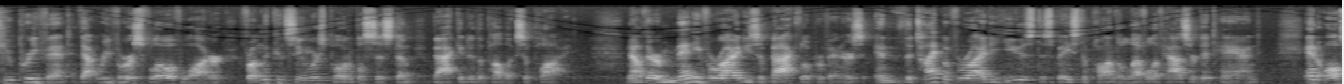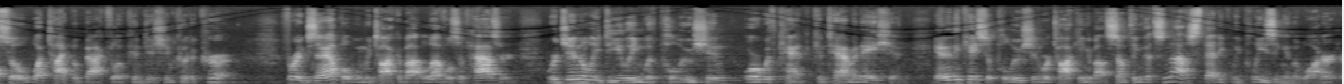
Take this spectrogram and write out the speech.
to prevent that reverse flow of water from the consumer's potable system back into the public supply. Now, there are many varieties of backflow preventers, and the type of variety used is based upon the level of hazard at hand and also what type of backflow condition could occur. For example, when we talk about levels of hazard, we're generally dealing with pollution or with contamination. And in the case of pollution, we're talking about something that's not aesthetically pleasing in the water,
